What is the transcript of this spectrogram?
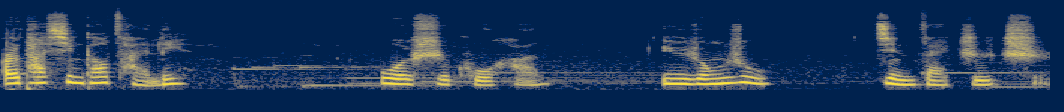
而他兴高采烈。卧室苦寒，与融入近在咫尺。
